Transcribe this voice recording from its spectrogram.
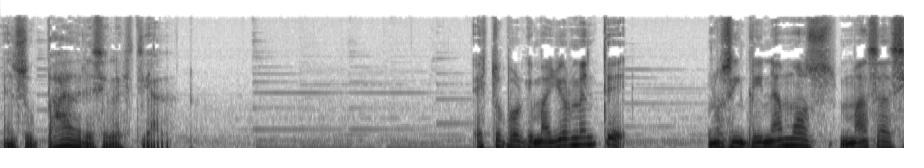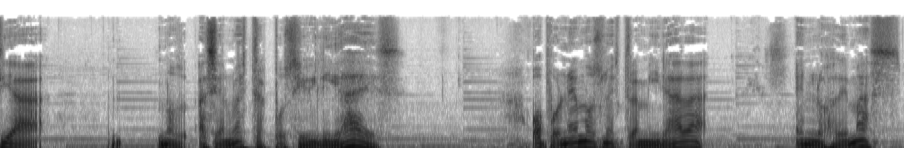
en su Padre Celestial. Esto porque mayormente nos inclinamos más hacia, hacia nuestras posibilidades o ponemos nuestra mirada en los demás.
